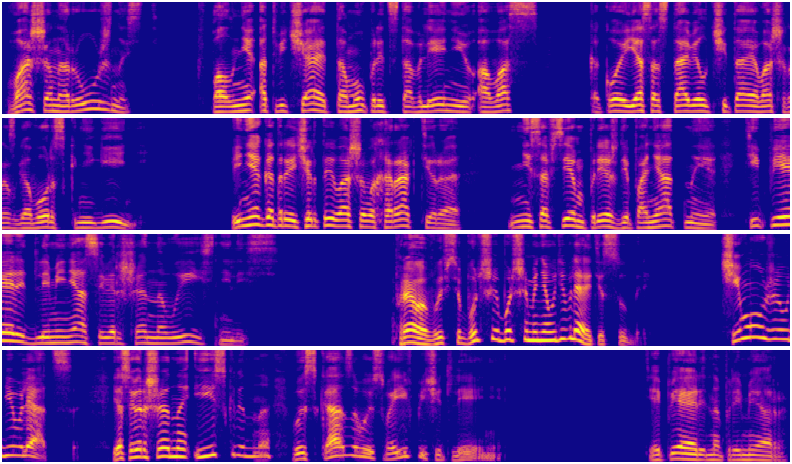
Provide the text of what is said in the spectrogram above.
Ваша наружность вполне отвечает тому представлению о вас, какое я составил, читая ваш разговор с княгиней. И некоторые черты вашего характера, не совсем прежде понятные, теперь для меня совершенно выяснились. Право, вы все больше и больше меня удивляете, сударь. Чему же удивляться? Я совершенно искренно высказываю свои впечатления. Теперь, например,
